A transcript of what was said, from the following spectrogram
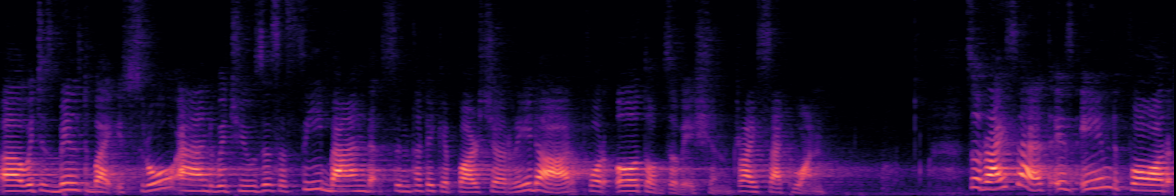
uh, which is built by ISRO and which uses a C-band synthetic aperture radar for earth observation RISAT-1. So, RISAT is aimed for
